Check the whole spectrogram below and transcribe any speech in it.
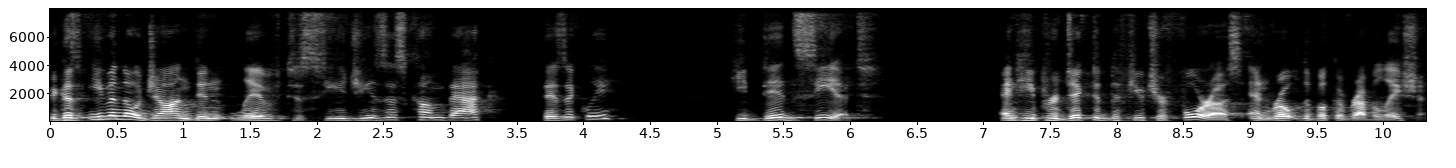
Because even though John didn't live to see Jesus come back physically, he did see it. And he predicted the future for us and wrote the book of Revelation.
